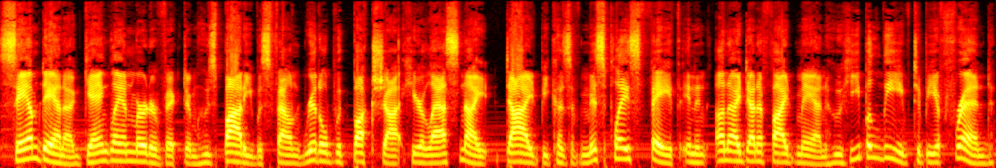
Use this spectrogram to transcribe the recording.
Sam Danna, gangland murder victim whose body was found riddled with buckshot here last night, died because of misplaced faith in an unidentified man who he believed to be a friend,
